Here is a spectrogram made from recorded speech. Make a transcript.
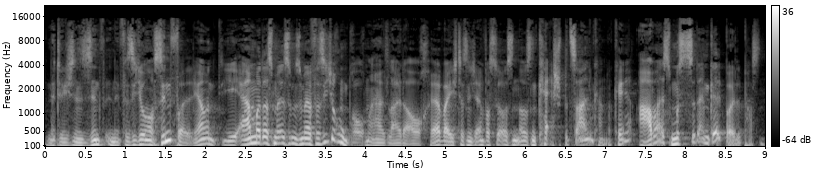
natürlich ist eine Versicherung auch sinnvoll, ja. Und je ärmer das man ist, umso mehr Versicherung braucht man halt leider auch, ja, weil ich das nicht einfach so aus, aus dem Cash bezahlen kann, okay? Aber es muss zu deinem Geldbeutel passen.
